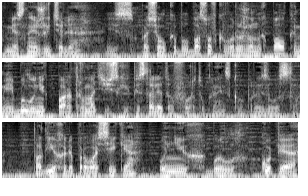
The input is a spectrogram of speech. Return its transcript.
местные жители из поселка Болбасовка, вооруженных палками, и был у них пара травматических пистолетов форт украинского производства. Подъехали правосеки. У них был копия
